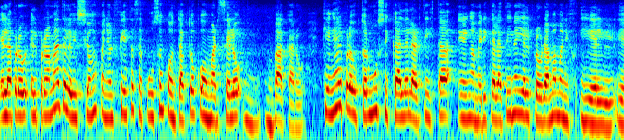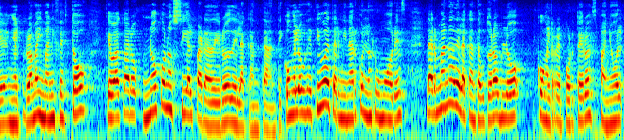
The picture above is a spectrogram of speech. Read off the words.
el, el, programa de televisión español Fiesta se puso en contacto con Marcelo Bácaro, quien es el productor musical del artista en América Latina y, el programa y, en el programa y manifestó que Bácaro no conocía el paradero de la cantante. Con el objetivo de terminar con los rumores, la hermana de la cantautora habló con el reportero español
